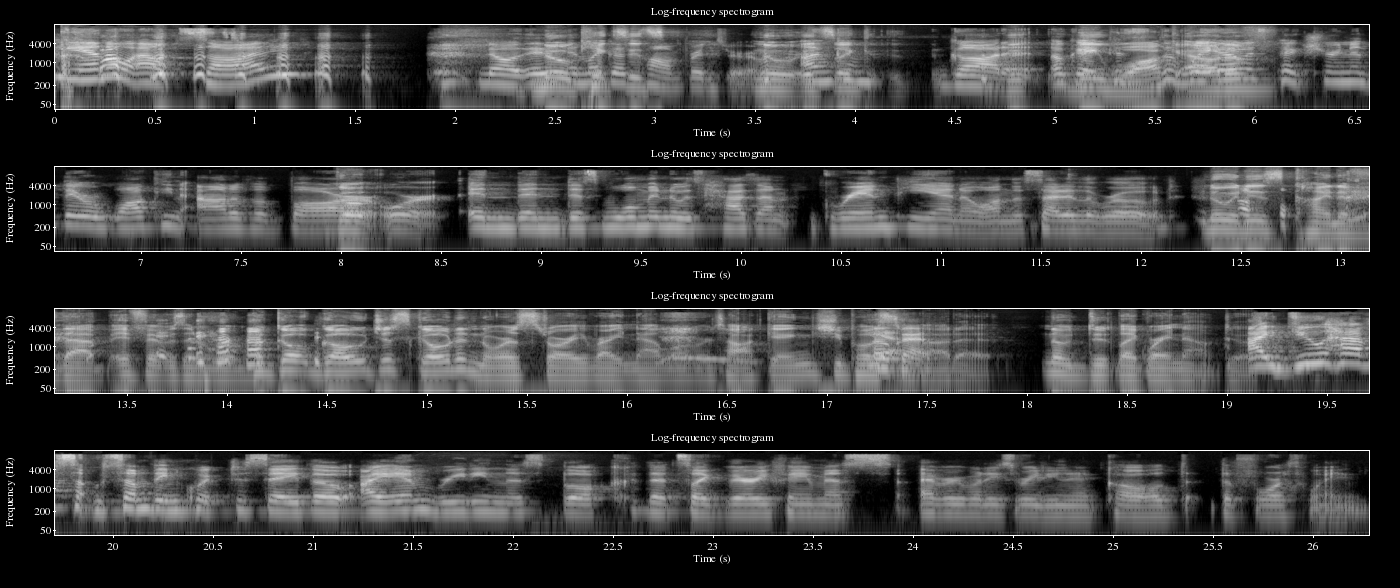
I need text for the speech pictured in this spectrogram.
piano outside? No, in, No, in like a it's- conference room. No, it's I'm like Got They- it. Okay. they 'cause walk the way out I of- was picturing it, they were walking out of a bar, Go- or and then this woman was has a grand piano on the side of the road. No, it is kind of that if it was in a room. But go go just go to Noor's story right now while we're talking. She posted Okay. about it. No, do like right now. Do it. I do have some, something quick to say though. I am reading this book that's like very famous. Everybody's reading it called The Fourth Wing.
